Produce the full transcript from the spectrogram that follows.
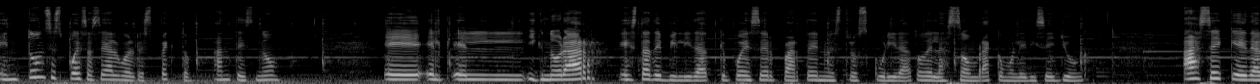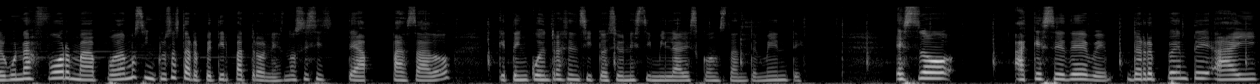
entonces puedes hacer algo al respecto. Antes no. Eh, el, ignorar esta debilidad que puede ser parte de nuestra oscuridad o de la sombra, como le dice Jung, hace que de alguna forma podamos incluso hasta repetir patrones. No sé si te ha pasado que te encuentras en situaciones similares constantemente. Eso a qué se debe? De repente hay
